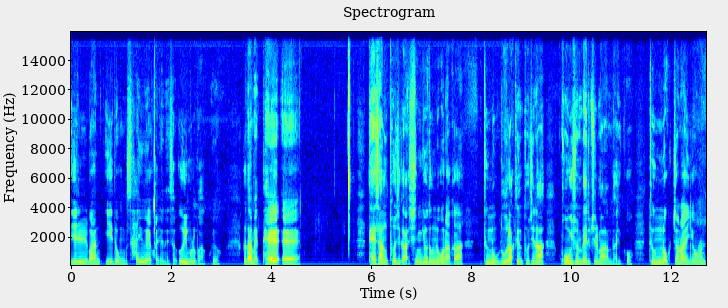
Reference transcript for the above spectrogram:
일반 이동 사유에 관련해서 의무를 받고요. 그 다음에 대, 에, 대상 토지가 신규 등록은 아까 등록 누락된 토지나 공유권 매립지를 말한다 있고 등록 전환의 경우는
